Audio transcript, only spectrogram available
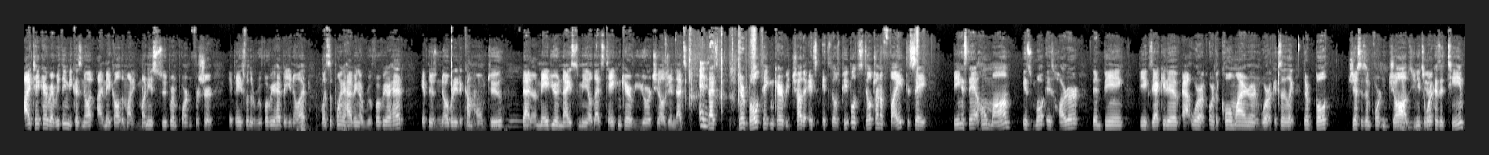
I take care of everything because you know what? I make all the money. Money is super important for sure. It pays for the roof over your head, but you know what? What's the point of having a roof over your head if there's nobody to come home to mm-hmm. that Yeah. made you a nice meal, that's taking care of your children, that's And that's they're both taking care of each other. It's it's those people still trying to fight to say being a stay-at-home mom is more is harder than being the executive at work or the coal miner in work. It's like they're both just as important mm-hmm. jobs. You need to Yeah. work as a team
